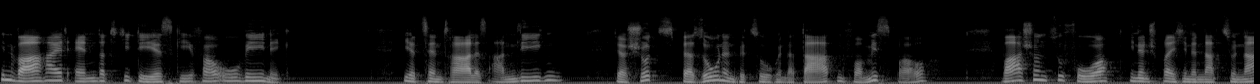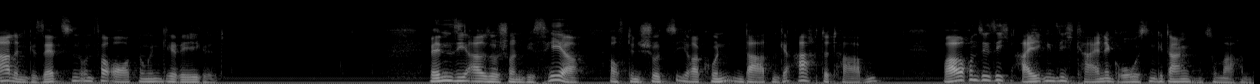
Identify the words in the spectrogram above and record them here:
In Wahrheit ändert die DSGVO wenig. Ihr zentrales Anliegen, der Schutz personenbezogener Daten vor Missbrauch, war schon zuvor in entsprechenden nationalen Gesetzen und Verordnungen geregelt. Wenn Sie also schon bisher auf den Schutz Ihrer Kundendaten geachtet haben brauchen Sie sich eigentlich keine großen Gedanken zu machen.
